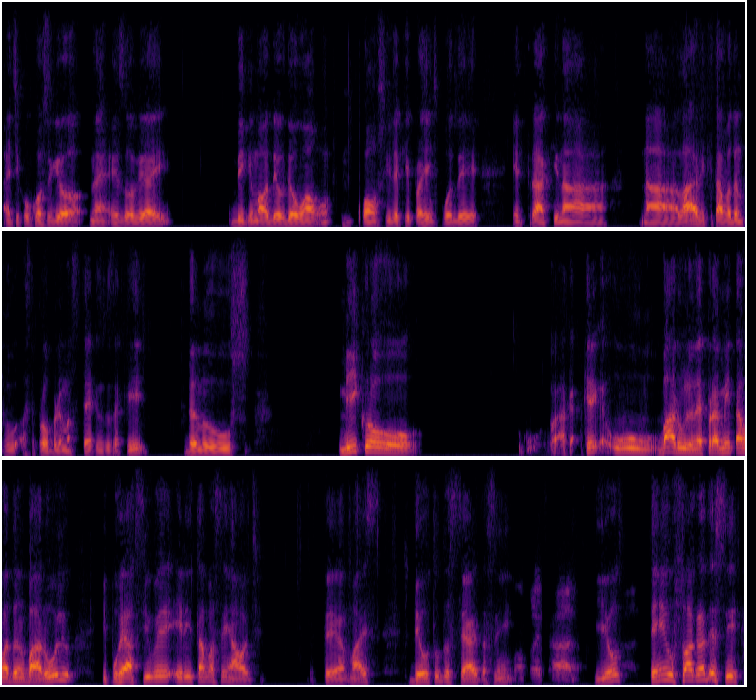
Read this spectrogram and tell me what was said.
a gente conseguiu né, resolver aí. O Big Mal deu, deu um, um auxílio aqui para a gente poder entrar aqui na, na live, que estava dando problemas técnicos aqui, dando micro. O barulho, né? Para mim estava dando barulho e para o Reacil ele estava sem áudio. Mas deu tudo certo, assim. Complicado. E eu tenho só a agradecer.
